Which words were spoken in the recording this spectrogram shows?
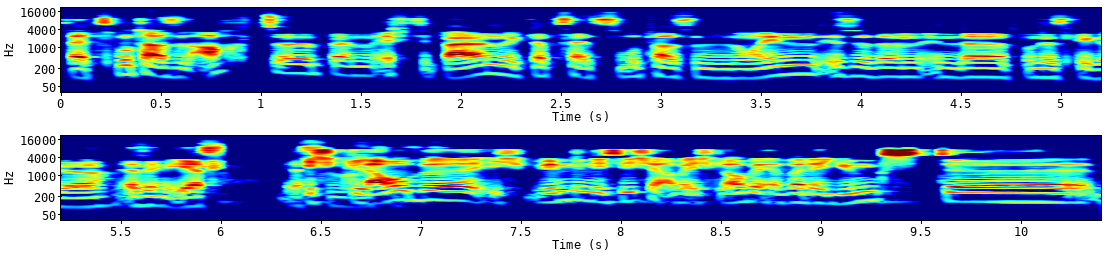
Seit 2008 äh, beim FC Bayern, ich glaube seit 2009 ist er dann in der Bundesliga, also in ersten. ersten ich Mann. glaube, ich bin mir nicht sicher, aber ich glaube, er war der jüngste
